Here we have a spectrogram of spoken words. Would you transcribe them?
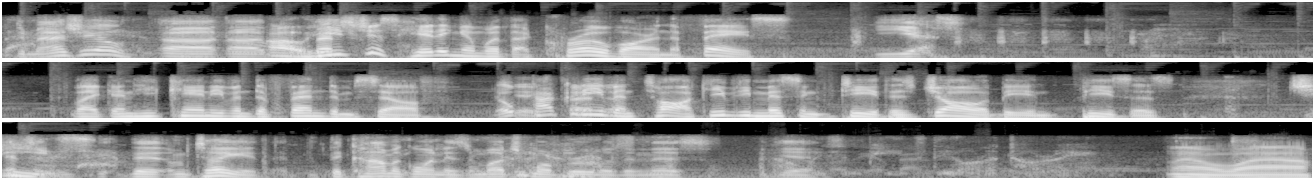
DiMaggio. Uh, uh, Oh, Beth- he's just hitting him with a crowbar in the face, yes. like, and he can't even defend himself. Nope. How could he even talk? He'd be missing teeth. His jaw would be in pieces. Jeez. It's- the- I'm telling you, the comic one is much more brutal than this. Yeah. Always impedes the auditory. Oh wow.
